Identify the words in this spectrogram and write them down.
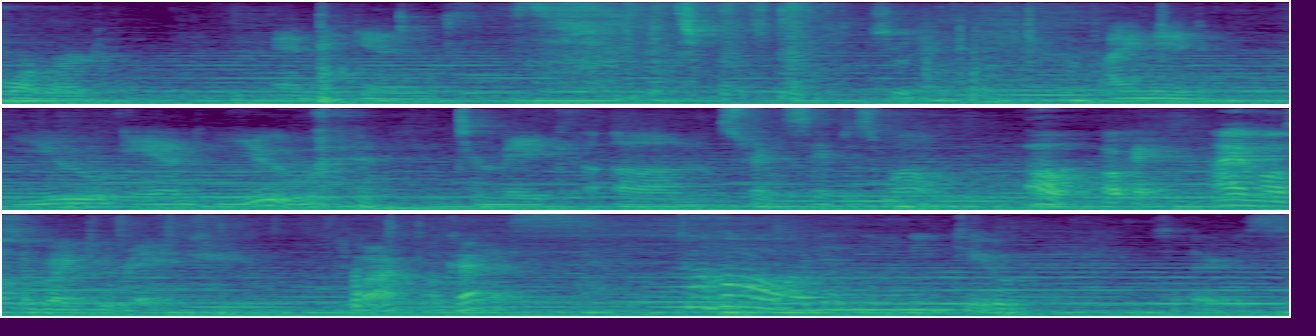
forward and begin shooting. I need you and you to make um, strength saves as well. Oh, okay. I'm also going to rage. You are? Okay. Yes. Oh, I didn't even need to. So there's.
